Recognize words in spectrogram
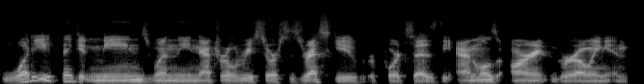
what do you think it means when the Natural Resources Rescue report says the animals aren't growing and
